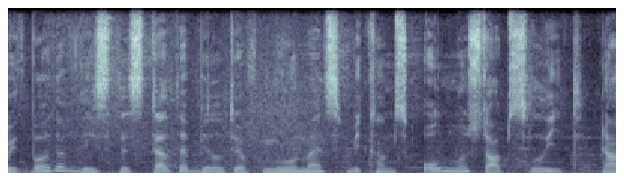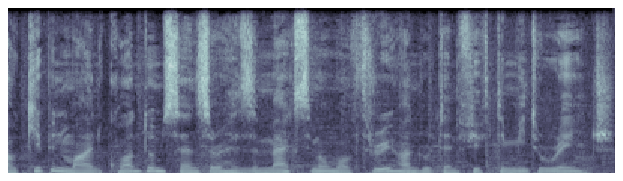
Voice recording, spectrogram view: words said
With both of these, the stealth ability of Muromads becomes almost obsolete. Now keep in mind Quantum Sensor has a maximum of 350 meter range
